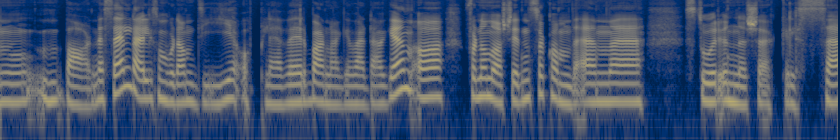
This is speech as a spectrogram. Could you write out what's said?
mm, barnet selv, det er liksom hvordan de opplever barnehagehverdagen. Og for noen år siden så kom det en uh, stor undersøkelse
